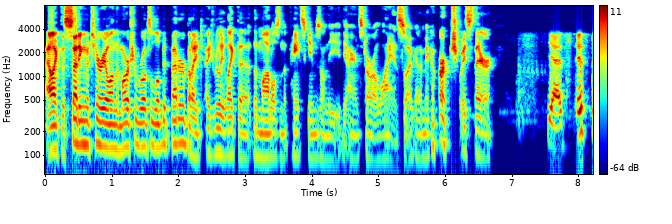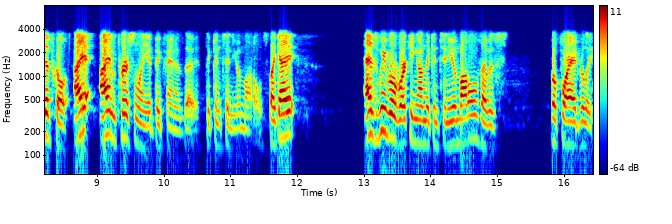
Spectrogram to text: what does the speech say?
I like the setting material on the Marcher Worlds a little bit better, but I, I really like the, the models and the paint schemes on the, the Iron Star Alliance, so I've got to make a hard choice there. Yeah, it's it's difficult. I I am personally a big fan of the the Continuum models. Like I, as we were working on the Continuum models, I was before I had really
